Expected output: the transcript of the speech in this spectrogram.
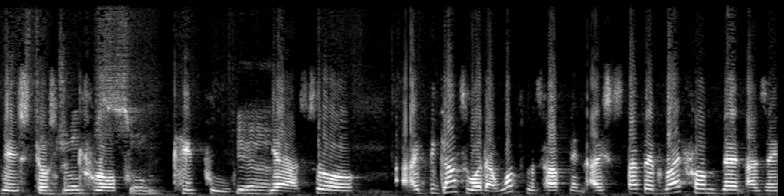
ways just to drop drop some. people. Yeah. yeah so i began to wonder what was happening. I started right from then as a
